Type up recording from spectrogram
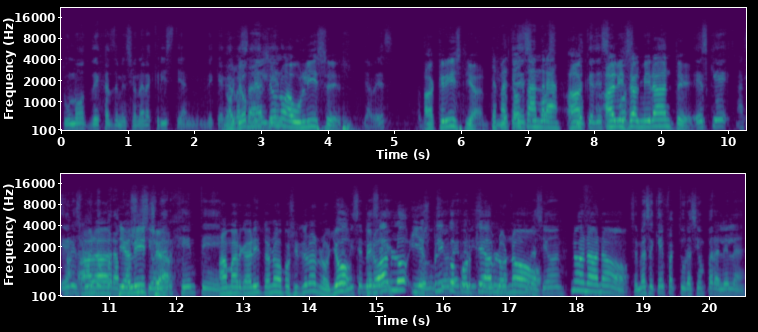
tú no dejas de mencionar a Cristian y de que No, agarras yo a menciono alguien, a Ulises. ¿Ya ves? A Cristian, Te Lo faltó decimos- Sandra. a, Lo que decimos- al vicealmirante, Es que A eres bueno A la para posicionar Licha. gente. a Margarita, no, a posicionar no, A yo, se pero hablo y producción, explico por qué hablo, no, no, no, no. Se me hace que hay facturación paralela.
